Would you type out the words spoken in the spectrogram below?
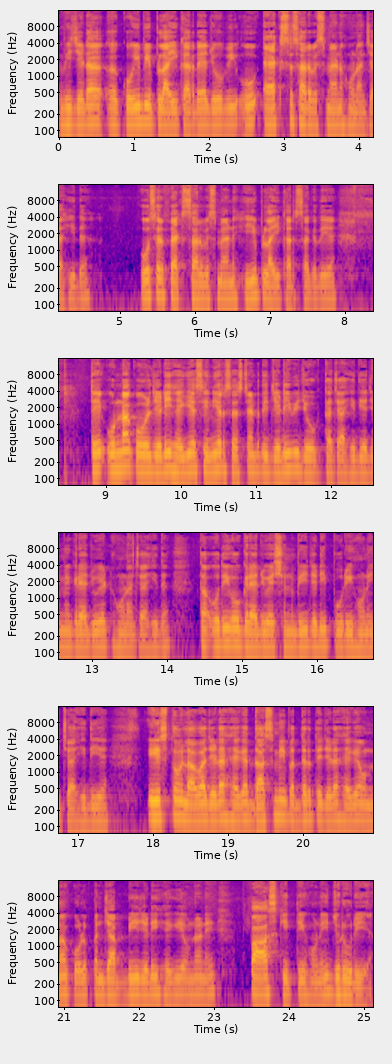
ਵੀ ਜਿਹੜਾ ਕੋਈ ਵੀ ਅਪਲਾਈ ਕਰ ਰਿਹਾ, ਜੋ ਵੀ ਉਹ ਐਕਸ ਸਰਵਿਸਮੈਨ ਹੋਣਾ ਚਾਹੀਦਾ ਉਹ ਸਿਰਫ ਐਕਸ ਸਰਵਿਸਮੈਨ ਹੀ ਅਪਲਾਈ ਕਰ ਸਕਦੇ ਆ ਤੇ ਉਹਨਾਂ ਕੋਲ ਜਿਹੜੀ ਹੈਗੀ ਹੈ ਸੀਨੀਅਰ ਅਸਿਸਟੈਂਟ ਦੀ ਜਿਹੜੀ ਵੀ ਯੋਗਤਾ ਚਾਹੀਦੀ ਹੈ, ਜਿਵੇਂ ਗ੍ਰੈਜੂਏਟ ਹੋਣਾ ਚਾਹੀਦਾ ਤਾਂ ਉਹਦੀ ਉਹ ਗ੍ਰੈਜੂਏਸ਼ਨ ਵੀ ਜਿਹੜੀ ਪੂਰੀ ਹੋਣੀ ਚਾਹੀਦੀ ਹੈ। ਇਸ ਤੋਂ ਇਲਾਵਾ ਜਿਹੜਾ ਹੈਗਾ 10ਵੀਂ ਪੱਧਰ ਤੇ ਜਿਹੜਾ ਹੈਗਾ, ਉਹਨਾਂ ਕੋਲ ਪੰਜਾਬੀ ਜਿਹੜੀ ਹੈਗੀ ਹੈ, ਉਹਨਾਂ ਨੇ ਪਾਸ ਕੀਤੀ ਹੋਣੀ ਜ਼ਰੂਰੀ ਹੈ।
